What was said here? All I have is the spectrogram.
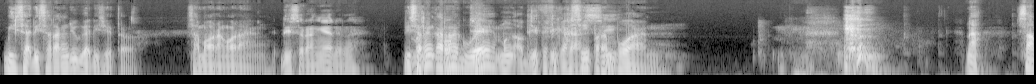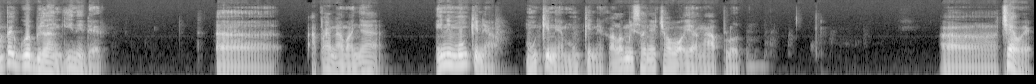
bisa diserang juga di situ sama orang-orang. Diserangnya adalah Diserang karena gue mengobjektifikasi perempuan. nah, sampai gue bilang gini, Dad. Eh, apa namanya? Ini mungkin ya, mungkin ya, mungkin ya. Kalau misalnya cowok yang upload eh cewek,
